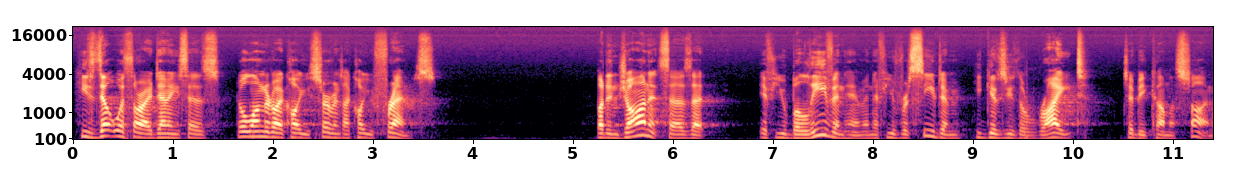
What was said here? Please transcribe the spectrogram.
He's dealt with our identity. He says, No longer do I call you servants, I call you friends. But in John, it says that if you believe in Him and if you've received Him, He gives you the right to become a son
